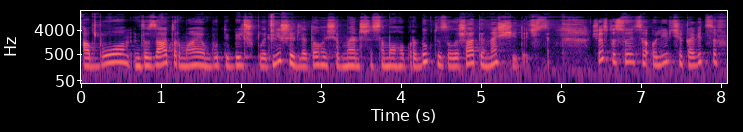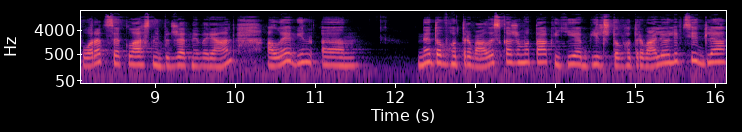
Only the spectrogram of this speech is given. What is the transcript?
або дозатор має бути більш плотніший для того, щоб менше самого продукту залишати на щіточці. Що стосується олівчика від Sephora, це класний бюджетний варіант, але він. Е, Недовготривалий, скажімо так, є більш довготривалі олівці для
